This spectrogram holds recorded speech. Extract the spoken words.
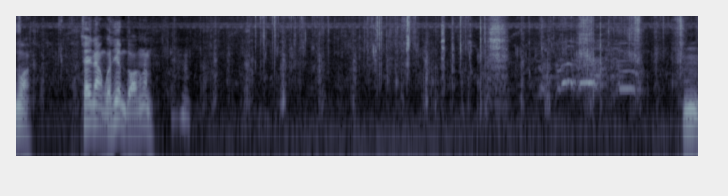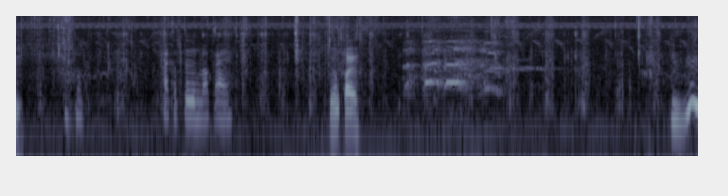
นัวใส่น้ำกระเทียมดองน้ำ อืมถ้ากระตื่นมาไกลลงไปอื้อหือ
